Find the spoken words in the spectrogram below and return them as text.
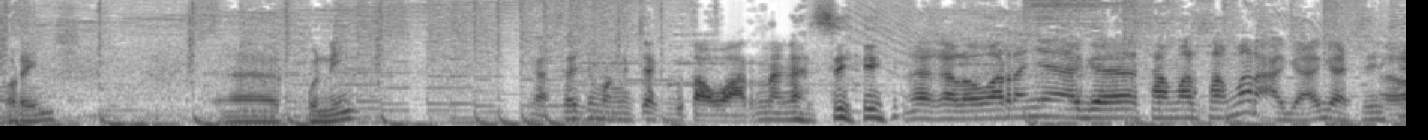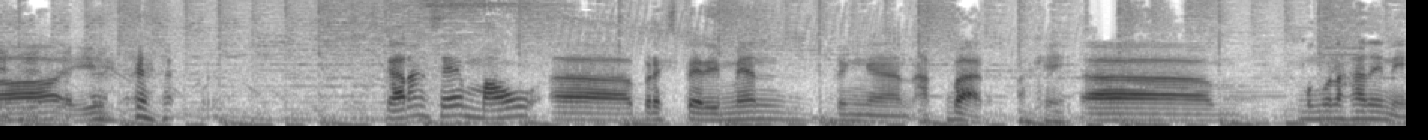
orange, eh, kuning. Nggak, saya cuma ngecek buta warna nggak sih? Nah kalau warnanya agak samar-samar agak-agak sih. Oh iya. Sekarang saya mau eh, bereksperimen dengan Akbar. Oke. Em, menggunakan ini.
